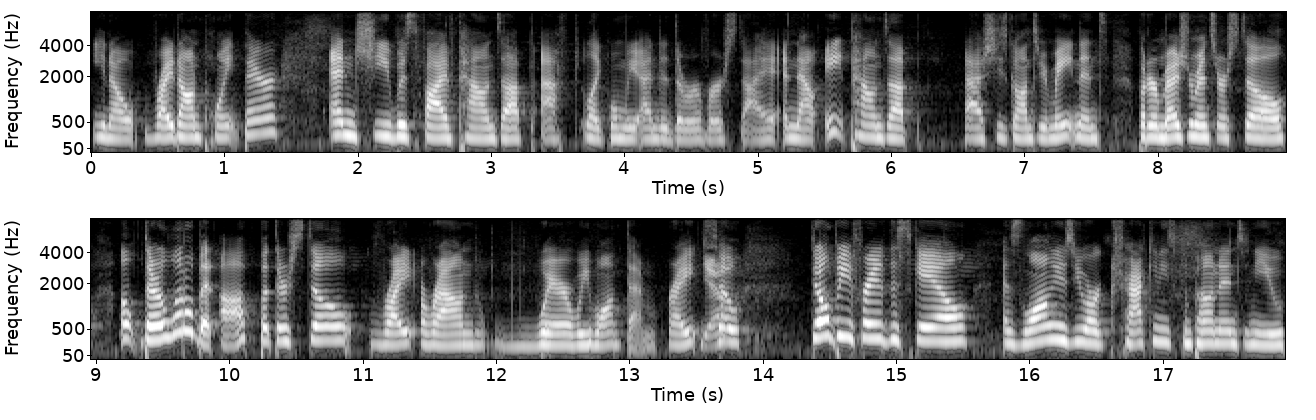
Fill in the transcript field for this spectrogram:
you know right on point there. And she was five pounds up after like when we ended the reverse diet and now eight pounds up as she's gone through maintenance but her measurements are still oh they're a little bit up but they're still right around where we want them right? Yep. so don't be afraid of the scale. As long as you are tracking these components and you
